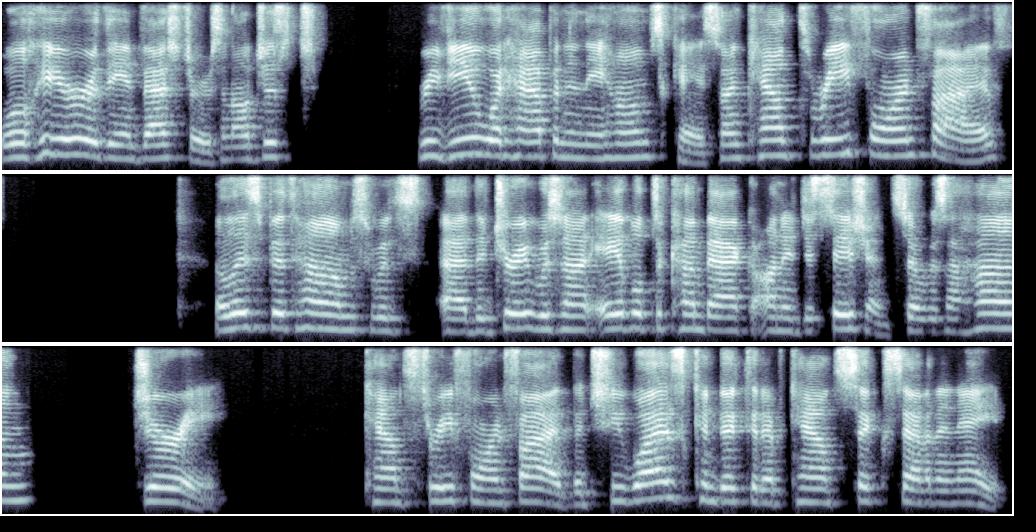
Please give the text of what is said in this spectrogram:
Well, here are the investors, and I'll just review what happened in the Holmes case. On count three, four, and five, Elizabeth Holmes was, uh, the jury was not able to come back on a decision. So it was a hung jury, counts three, four, and five, but she was convicted of counts six, seven, and eight.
